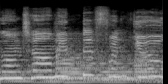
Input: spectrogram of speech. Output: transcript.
Gonna tell me different. You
